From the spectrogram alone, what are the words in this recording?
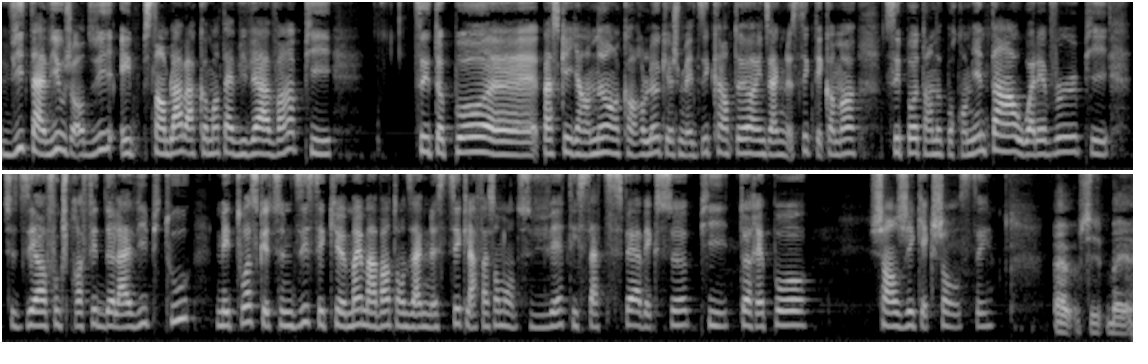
vis ta vie aujourd'hui est semblable à comment tu vivais avant, puis tu t'as pas... euh, parce qu'il y en a encore là que je me dis, quand t'as un diagnostic, t'es comme, ah, tu sais pas, t'en as pour combien de temps, ou whatever, puis tu te dis, ah, faut que je profite de la vie, puis tout. Mais toi, ce que tu me dis, c'est que même avant ton diagnostic, la façon dont tu vivais, t'es satisfait avec ça, puis t'aurais pas changé quelque chose, tu sais. Euh, ben,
